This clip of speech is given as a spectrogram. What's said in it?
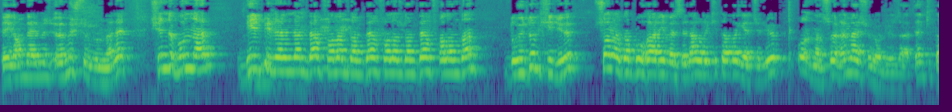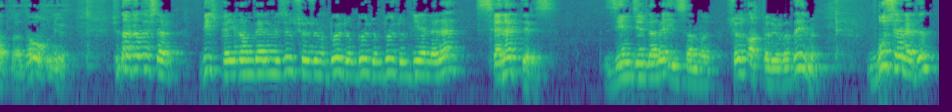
Peygamberimiz övmüştür bunları. Şimdi bunlar birbirlerinden ben falandan, ben falandan, ben falandan duydum ki diyor, Sonra da Buhari mesela onu kitaba geçiriyor. Ondan sonra meşhur oluyor zaten. Kitaplarda okunuyor. Şimdi arkadaşlar biz peygamberimizin sözünü duydum duydum duydum diyenlere senet deriz. Zincirleme insanlar söz aktarıyorlar değil mi? Bu senedin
